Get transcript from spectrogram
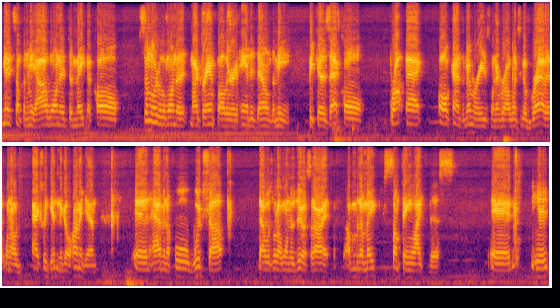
meant something to me. I wanted to make a call similar to the one that my grandfather had handed down to me because that call brought back all kinds of memories whenever I went to go grab it when I was actually getting to go hunt again and having a full wood shop, that was what I wanted to do. I said, all right, I'm going to make something like this. And it,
